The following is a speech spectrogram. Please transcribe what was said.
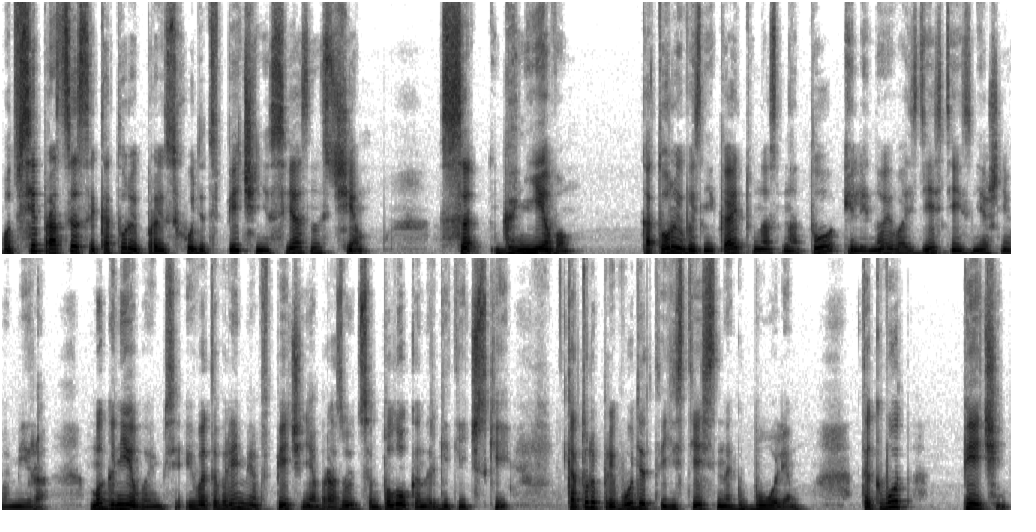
Вот все процессы, которые происходят в печени, связаны с чем? С гневом, который возникает у нас на то или иное воздействие из внешнего мира – мы гневаемся, и в это время в печени образуется блок энергетический, который приводит, естественно, к болям. Так вот, печень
